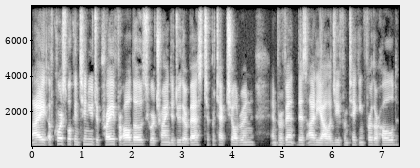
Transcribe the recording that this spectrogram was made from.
I, of course, will continue to pray for all those who are trying to do their best to protect children and prevent this ideology from taking further hold.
